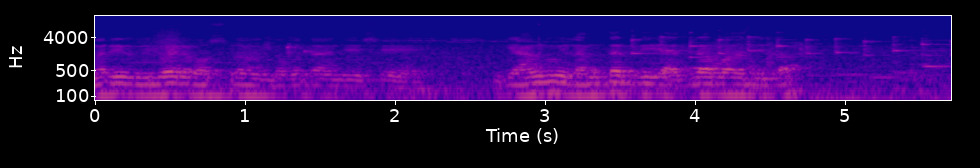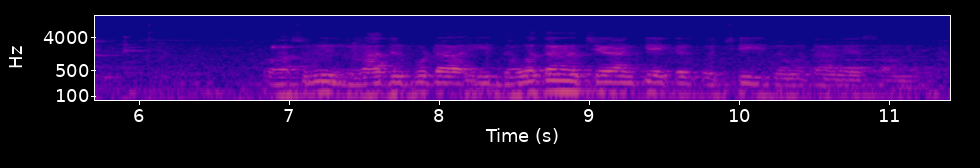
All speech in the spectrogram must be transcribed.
మరియు విలువైన వస్తువులను దొంగతనం చేసే గ్యాంగ్ వీళ్ళందరిది హైదరాబాద్ జిల్లా. అసలు రాత్రిపూట ఈ దొంగతనం చేయడానికి ఇక్కడికి వచ్చి ఈ దొంగతనం చేస్తూ ఉన్నారు.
